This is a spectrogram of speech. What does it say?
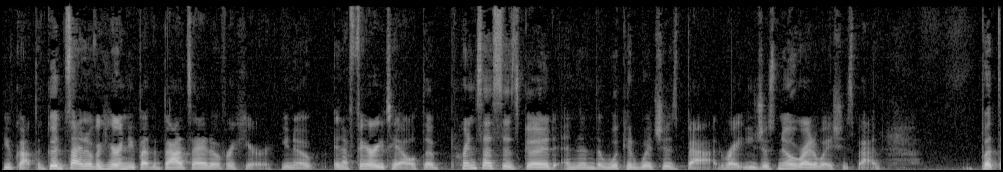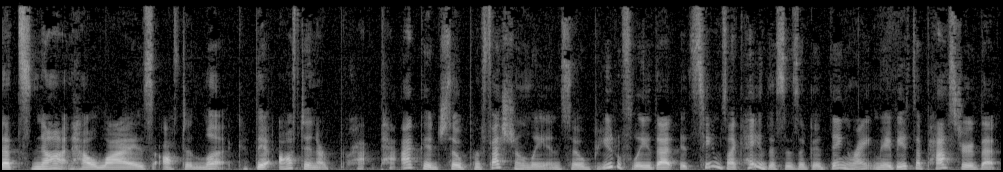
you've got the good side over here and you've got the bad side over here. You know in a fairy tale the princess is good and then the wicked witch is bad right? You just know right away she's bad but that's not how lies often look. They often are packaged so professionally and so beautifully that it seems like, hey, this is a good thing, right? Maybe it's a pastor that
